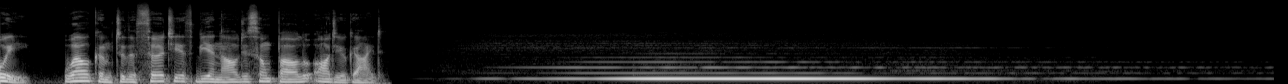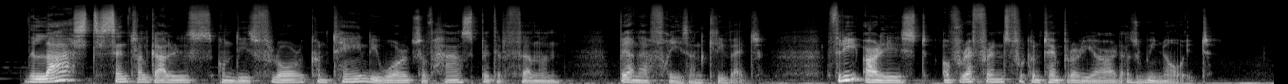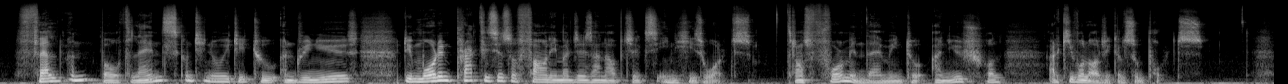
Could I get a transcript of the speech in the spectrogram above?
Oi, welcome to the 30th Bienal de São Paulo audio guide. The last central galleries on this floor contain the works of Hans Peter Feldmann, Bernard Frize, and Kriwet, three artists of reference for contemporary art as we know it. Feldmann both lends continuity to and renews the modern practices of found images and objects in his works, transforming them into unusual archaeological supports.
